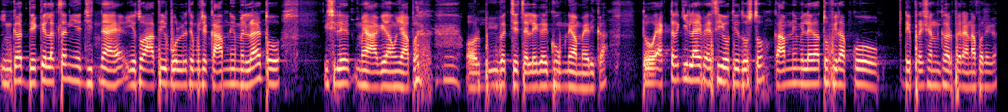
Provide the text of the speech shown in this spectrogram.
इनका देख के लगता नहीं है जीतने आए ये तो आते ही बोल रहे थे, मुझे काम नहीं मिल रहा है तो इसलिए मैं आ गया हूँ यहाँ पर। और बीवी बच्चे चले गए घूमने अमेरिका। तो एक्टर की लाइफ ऐसी होती है दोस्तों, काम नहीं मिलेगा तो फिर आपको डिप्रेशन घर पे रहना पड़ेगा।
